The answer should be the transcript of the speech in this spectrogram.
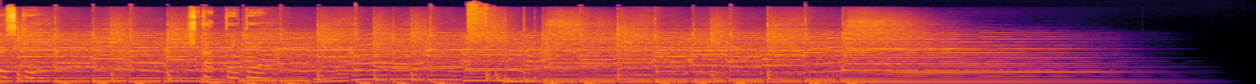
美しく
